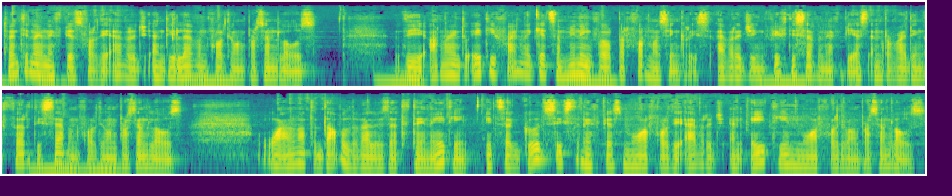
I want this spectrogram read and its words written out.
29 FPS for the average and 11 41% lows. The R9280 finally gets a meaningful performance increase, averaging 57 FPS and providing 37 41% lows. While not double the values at 1080, it's a good 16 FPS more for the average and 18 more 41% lows.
